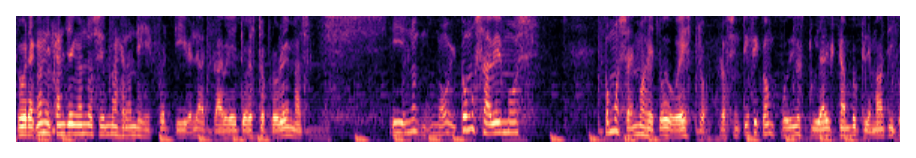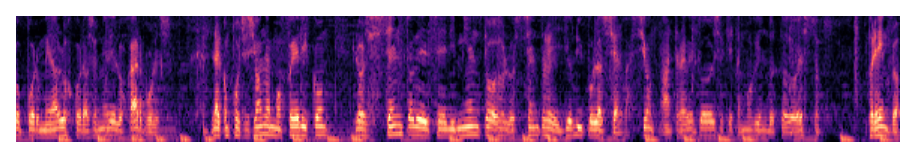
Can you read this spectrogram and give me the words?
Los huracanes están llegando a ser más grandes y fuertes a través de todos estos problemas. Y no, no, ¿cómo sabemos ¿Cómo sabemos de todo esto? Los científicos han podido estudiar el cambio climático por mirar los corazones de los árboles la composición atmosférica, los centros de sedimento, los centros de hielo y por la observación. A través de todo eso que estamos viendo todo esto. Por ejemplo,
